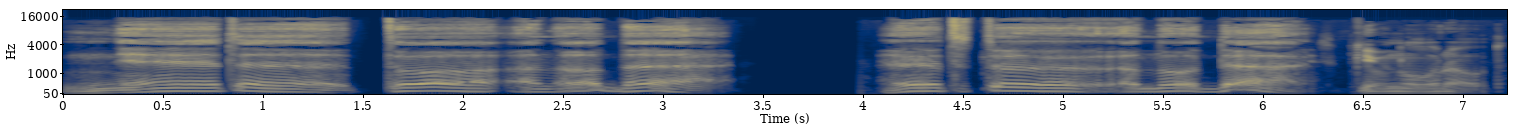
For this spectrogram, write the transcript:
«Это то оно да. Это то оно да», — кивнул Раут.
